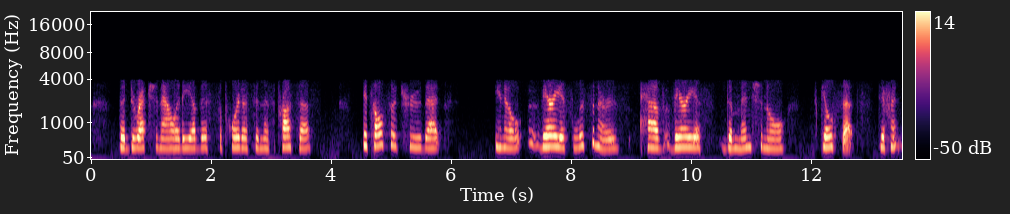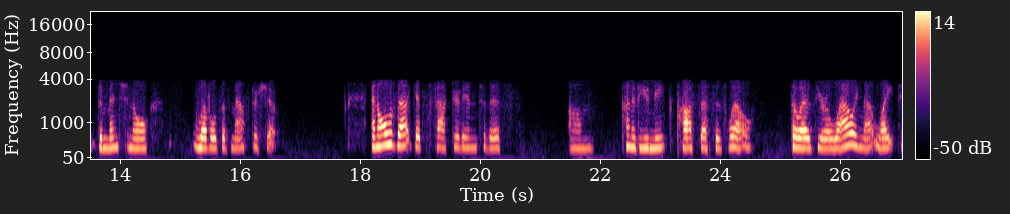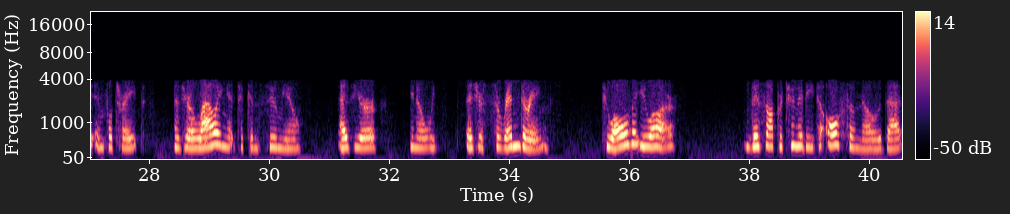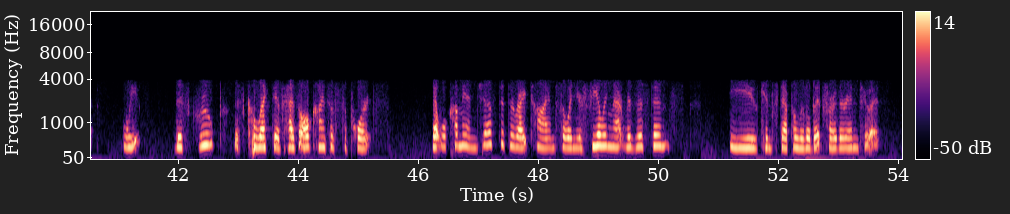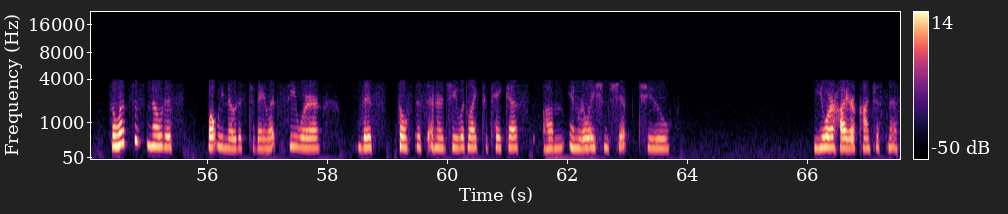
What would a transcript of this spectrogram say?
the directionality of this, support us in this process, it's also true that you know various listeners have various dimensional skill sets, different dimensional levels of mastership. And all of that gets factored into this um, kind of unique process as well. So as you're allowing that light to infiltrate, as you're allowing it to consume you, as you're, you know, we, as you're surrendering to all that you are, this opportunity to also know that we, this group, this collective has all kinds of supports that will come in just at the right time. So when you're feeling that resistance, you can step a little bit further into it. So let's just notice what we noticed today. Let's see where this solstice energy would like to take us um, in relationship to your higher consciousness,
